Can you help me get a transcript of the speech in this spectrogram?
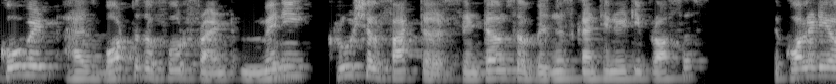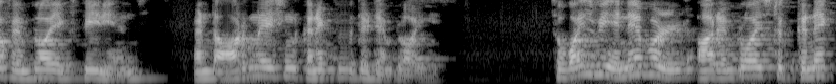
COVID has brought to the forefront many crucial factors in terms of business continuity process, the quality of employee experience, and the organization connect with its employees. So while we enabled our employees to connect,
